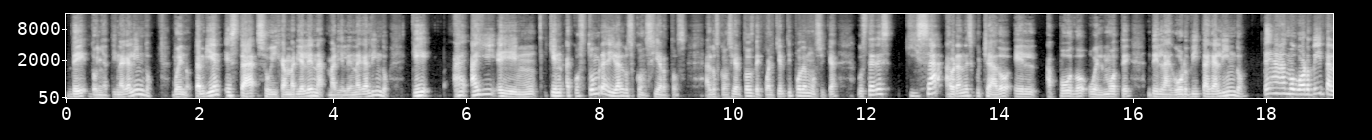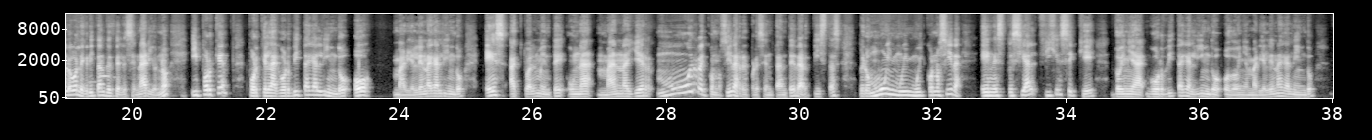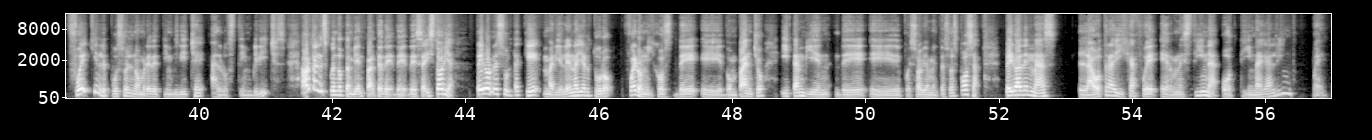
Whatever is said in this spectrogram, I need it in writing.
de doña Tina Galindo. Bueno, también está su hija María Elena, María Elena Galindo, que hay em, quien acostumbra ir a los conciertos, a los conciertos de cualquier tipo de música, ustedes quizá habrán escuchado el apodo o el mote de la gordita Galindo. Te amo, gordita, luego le gritan desde el escenario, ¿no? ¿Y por qué? Porque la gordita Galindo o María Elena Galindo es actualmente una manager muy reconocida, representante de artistas, pero muy, muy, muy conocida. En especial, fíjense que doña Gordita Galindo o doña María Elena Galindo fue quien le puso el nombre de Timbiriche a los Timbiriches. Ahorita les cuento también parte de, esa historia, pero resulta que María Elena y Arturo fueron hijos de eh, don Pancho y también de, eh, pues obviamente su esposa. Pero además, la otra hija fue Ernestina o Tina Galindo. Bueno,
